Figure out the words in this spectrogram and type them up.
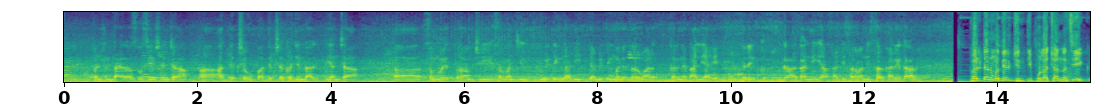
फलटण टायर असोसिएशनच्या अध्यक्ष उपाध्यक्ष खजिनदार यांच्या समवेत आमची सर्वांची मीटिंग झाली. त्या मीटिंगमध्ये दरवाढ करण्यात आली आहे. तरी ग्राहकांनी यासाठी सर्वांनी सहकार्य करावे. फलटणमधील जिंती पुलाच्या नजीक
